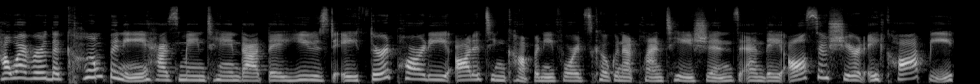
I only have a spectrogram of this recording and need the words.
However, the company has maintained that they used a third party auditing company for its coconut plantations, and they also shared a copy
